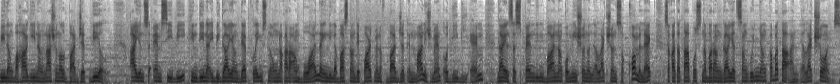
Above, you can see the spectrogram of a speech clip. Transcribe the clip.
bilang bahagi ng National Budget Bill. Ayon sa MCB, hindi na ibigay ang death claims noong nakaraang buwan na inilabas ng Department of Budget and Management o DBM dahil sa spending ban ng Commission on Elections sa COMELEC sa katatapos na barangay at sanggunyang kabataan elections.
